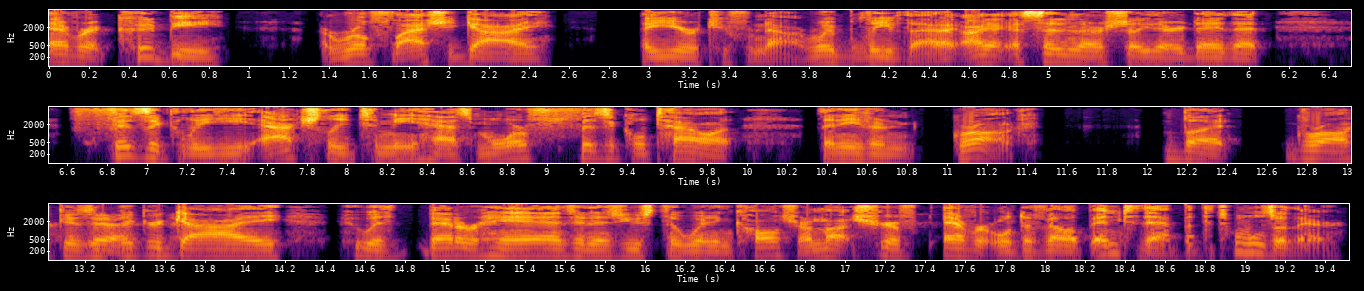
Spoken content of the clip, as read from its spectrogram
Everett could be a real flashy guy a year or two from now. I really believe that. I, I said in our show the other day that physically, he actually, to me, has more physical talent than even Gronk. But Gronk is a bigger guy who with better hands and is used to winning culture. I'm not sure if Everett will develop into that, but the tools are there.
